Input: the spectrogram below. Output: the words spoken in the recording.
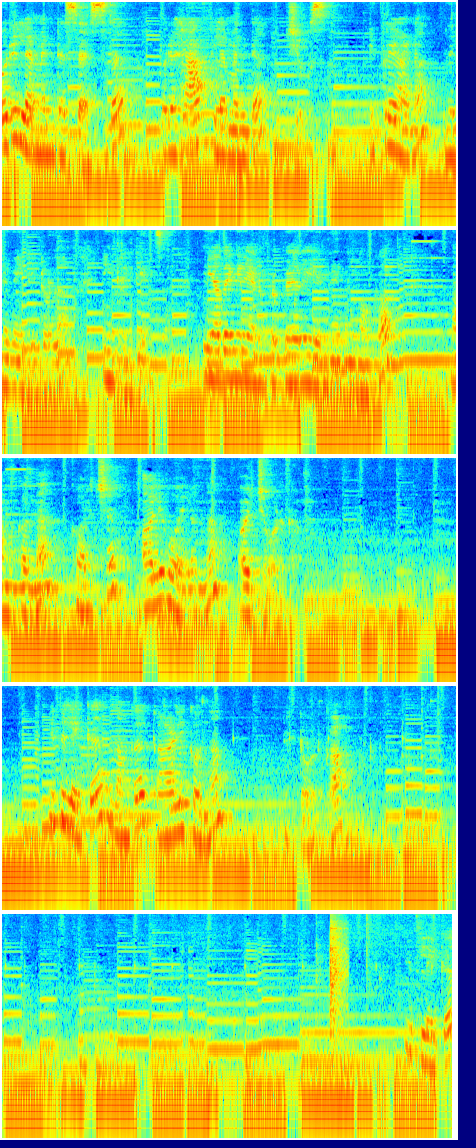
ഒരു ലെമന്റെ സെസ്റ്റ് ഒരു ഹാഫ് ലെമന്റെ ജ്യൂസ് ഇത്രയാണ് ഇതിന് വേണ്ടിയിട്ടുള്ള ഇൻഗ്രീഡിയൻസ് ഇനി അതെങ്ങനെയാണ് പ്രിപ്പയർ ചെയ്യുന്നതെന്ന് നോക്കാം. നമുക്കൊന്ന് കുറച്ച് ഒലിവ് ഓയിലൊന്ന് ഒഴിച്ചു കൊടുക്കാം. ഇതിലേക്ക് നമുക്ക് ഗാർലിക് ഒന്ന് ഇട്ട് കൊടുക്കാം. ഇതിലേക്ക്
